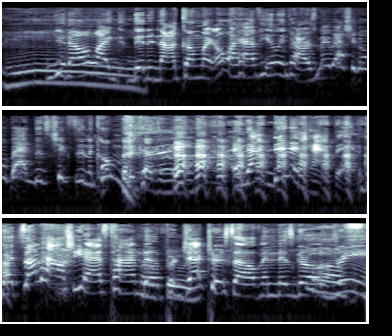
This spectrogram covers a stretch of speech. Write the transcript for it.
Mm. You know, like, did it not come like, oh, I have healing powers. Maybe I should go back. This chick's in a coma because of me. and that didn't happen. But somehow she has time to project you. herself in this girl's dream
